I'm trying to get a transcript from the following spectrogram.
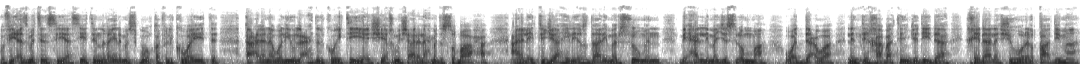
وفي أزمة سياسية غير مسبوقة في الكويت أعلن ولي العهد الكويتي الشيخ مشعل الأحمد الصباح عن الاتجاه لإصدار مرسوم بحل مجلس الأمة والدعوة لانتخابات جديدة خلال الشهور القادمة.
